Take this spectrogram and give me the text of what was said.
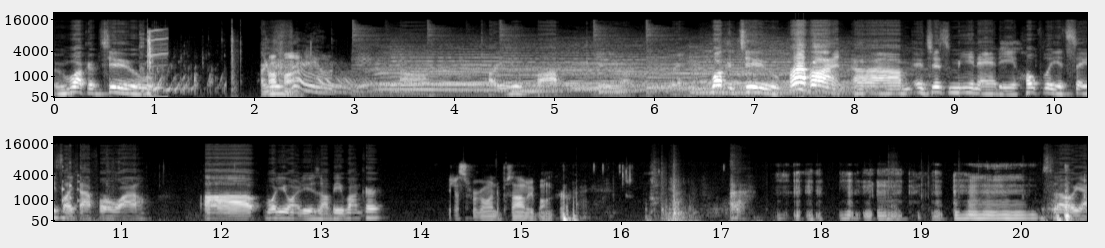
Welcome to. Are you? Uh, are you prop? Yeah, you are. Welcome to Prop Hunt! Um, it's just me and Andy. Hopefully it stays like that for a while. Uh, what do you want to do, zombie bunker? Yes, we're going to zombie bunker. So yeah.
